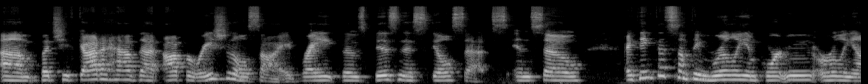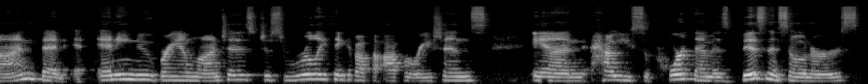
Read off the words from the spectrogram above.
Um, but you've got to have that operational side right? Those business skill sets. And so i think that's something really important early on that any new brand launches just really think about the operations and how you support them as business owners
